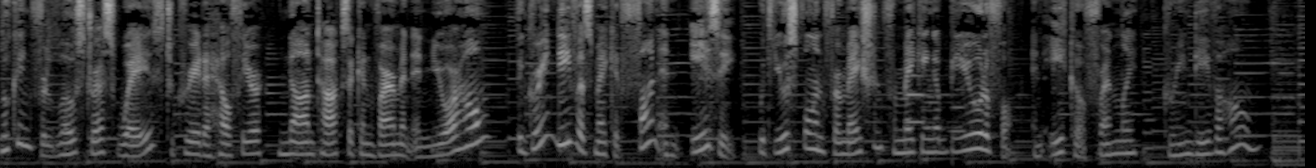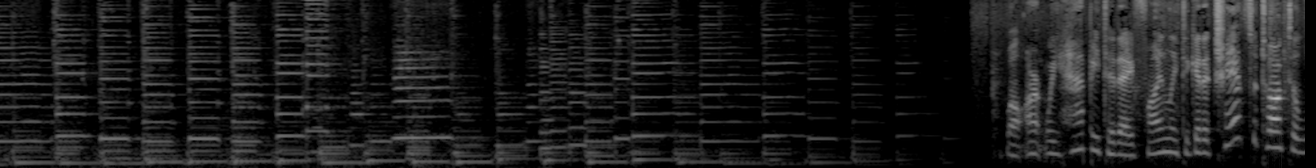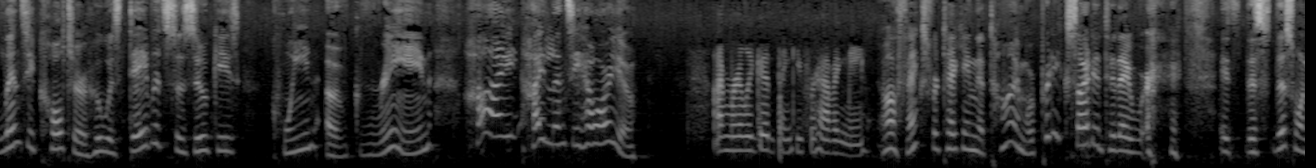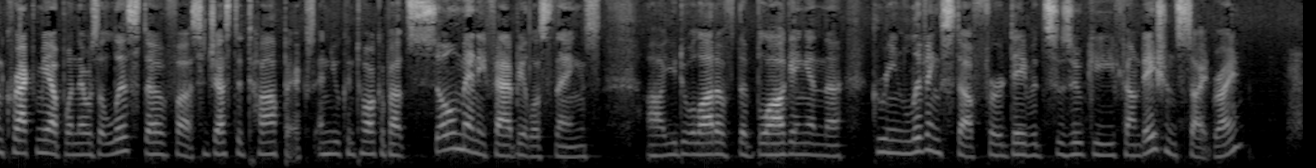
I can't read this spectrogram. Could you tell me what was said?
Looking for low stress ways to create a healthier, non toxic environment in your home? The Green Divas make it fun and easy with useful information for making a beautiful and eco friendly Green Diva home. Well, aren't we happy today finally to get a chance to talk to Lindsay Coulter, who was David Suzuki's Queen of Green. Hi, hi, Lindsay. How are you? I'm really good. Thank you for having me. Oh, thanks for taking the time. We're pretty excited today. it's this this one cracked me up when there was a list of uh, suggested topics, and you can talk about so many fabulous things. Uh, you do a lot of the blogging and the green living stuff for David Suzuki Foundation's site, right?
